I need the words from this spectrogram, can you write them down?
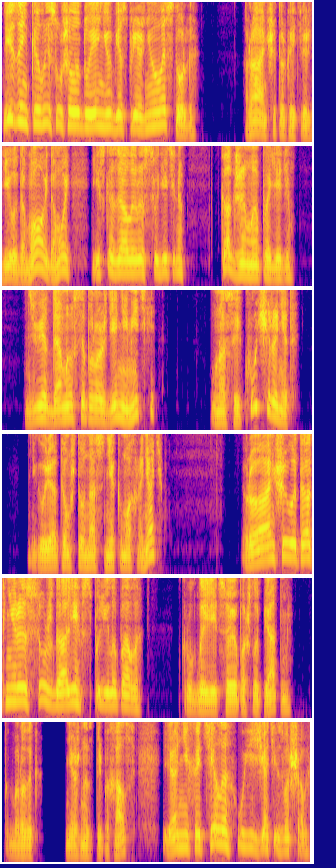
Лизонька выслушала дуэнью без прежнего восторга. Раньше только и твердила «домой, домой» и сказала рассудительно «Как же мы поедем? Две дамы в сопровождении Митьки? У нас и кучера нет, не говоря о том, что нас некому охранять». Раньше вы так не рассуждали, — вспылила Павла. Круглое лицо ее пошло пятнами, подбородок нежно затрепыхался. Я не хотела уезжать из Варшавы.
